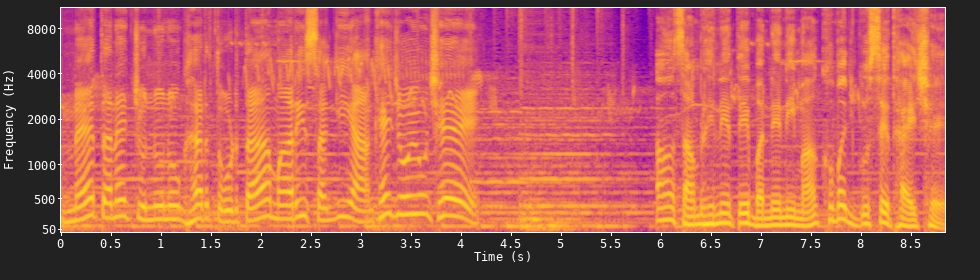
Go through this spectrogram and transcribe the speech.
મેં તને ચુન્નુનું ઘર તોડતા મારી સગી આંખે જોયું છે. આ સાંભળીને તે બંનેની માં ખૂબ જ ગુસ્સે થાય છે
